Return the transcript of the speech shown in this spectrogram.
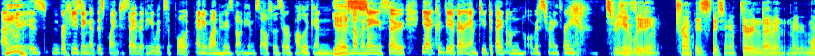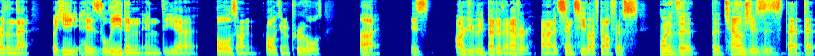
uh, mm. who is refusing at this point to say that he would support anyone who's not himself as a Republican uh, yes. nominee. So, yeah, it could be a very empty debate on August 23. Speaking of leading, Trump is facing a third indictment, maybe more than that but he his lead in in the uh, polls on Republican approvals uh, is arguably better than ever uh, since he left office. One of the the challenges is that that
